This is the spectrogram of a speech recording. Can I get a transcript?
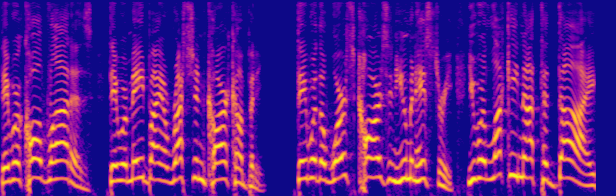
They were called Ladas. They were made by a Russian car company. They were the worst cars in human history. You were lucky not to die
